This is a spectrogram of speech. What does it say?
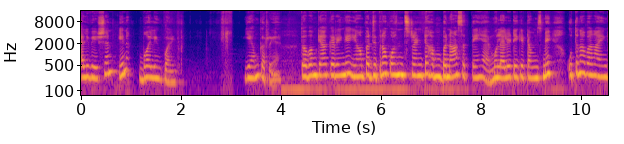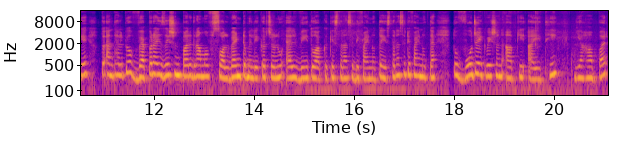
elevation in boiling point ये हम कर रहे हैं। तो अब हम क्या करेंगे? यहाँ पर जितना कॉन्स्टेंट हम बना सकते हैं मोलैलिटी के टर्म्स में, उतना बनाएँगे। तो एंथैल्पी ऑफ़ वेपराइजेशन पर ग्राम ऑफ़ सॉल्वेंट में लेकर चलूँ। एल वी तो आपका किस तरह से डिफाइन होता है? इस तरह से डिफाइन होता है। तो वो जो इक्वेशन आपकी आई थी, यहाँ पर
